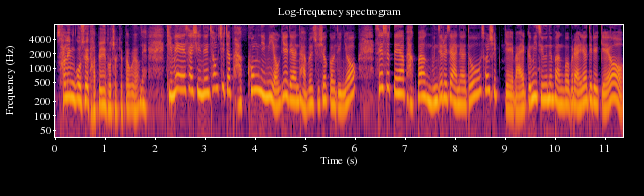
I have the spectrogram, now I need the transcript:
살림고수의 답변이 도착했다고요? 네. 김해에 사시는 청취자 박홍님이 여기에 대한 답을 주셨거든요. 세숫대야 박박 문지르지 않아도 손쉽게 말끔히 지우는 방법을 알려드릴게요.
